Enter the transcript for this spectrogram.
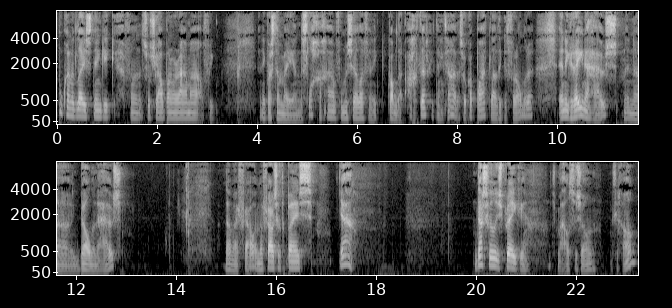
boek aan het lezen, denk ik, van Sociaal Panorama. Of ik en ik was daarmee aan de slag gegaan voor mezelf en ik kwam daarachter. Ik denk, ja, dat is ook apart, laat ik het veranderen. En ik reed naar huis en ik belde naar huis. Naar mijn vrouw. En mijn vrouw zegt opeens, ja, daar wil je spreken. Dat is mijn oudste zoon. Ik zeg, oh,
